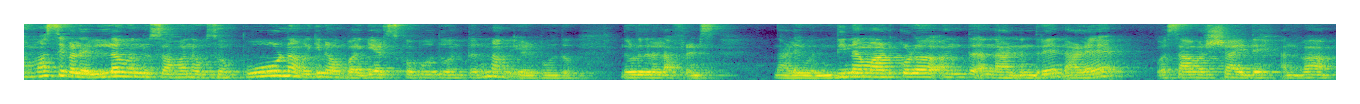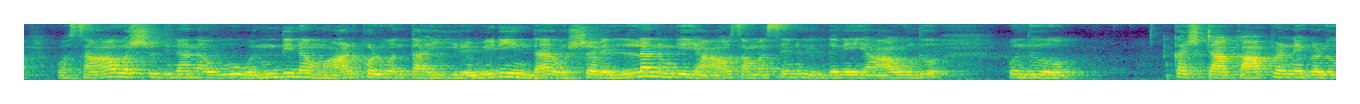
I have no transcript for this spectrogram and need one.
ಸಮಸ್ಯೆಗಳೆಲ್ಲವನ್ನು ಸಹ ನಾವು ಸಂಪೂರ್ಣವಾಗಿ ನಾವು ಬಗೆಹರಿಸ್ಕೋಬೋದು ಅಂತಲೂ ನಾವು ಹೇಳ್ಬೋದು. ನೋಡಿದ್ರಲ್ಲ ಫ್ರೆಂಡ್ಸ್ ನಾಳೆ ಒಂದಿನ ಮಾಡ್ಕೊಳ್ಳೋ ಅಂತ ಅಂದರೆ ನಾಳೆ ಹೊಸ ವರ್ಷ ಇದೆ ಅಲ್ವಾ? ಹೊಸ ವರ್ಷದ ದಿನ ನಾವು ಒಂದಿನ ಮಾಡ್ಕೊಳ್ಳುವಂಥ ಈ ರೆಮಿಡಿಯಿಂದ ವರ್ಷವೆಲ್ಲ ನಮಗೆ ಯಾವ ಸಮಸ್ಯೆನೂ ಇಲ್ಲದೇ ಯಾವ ಒಂದು ಒಂದು ಕಷ್ಟ, ಕಾಪಣ್ಯಗಳು,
